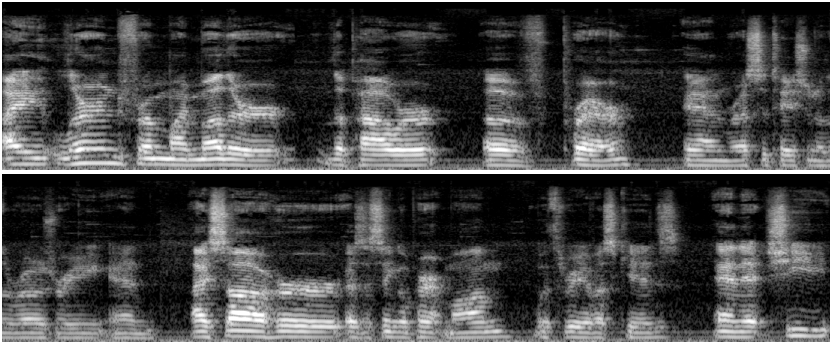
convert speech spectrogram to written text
I learned from my mother the power of prayer and recitation of the rosary and I saw her as a single parent mom with three of us kids and that she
